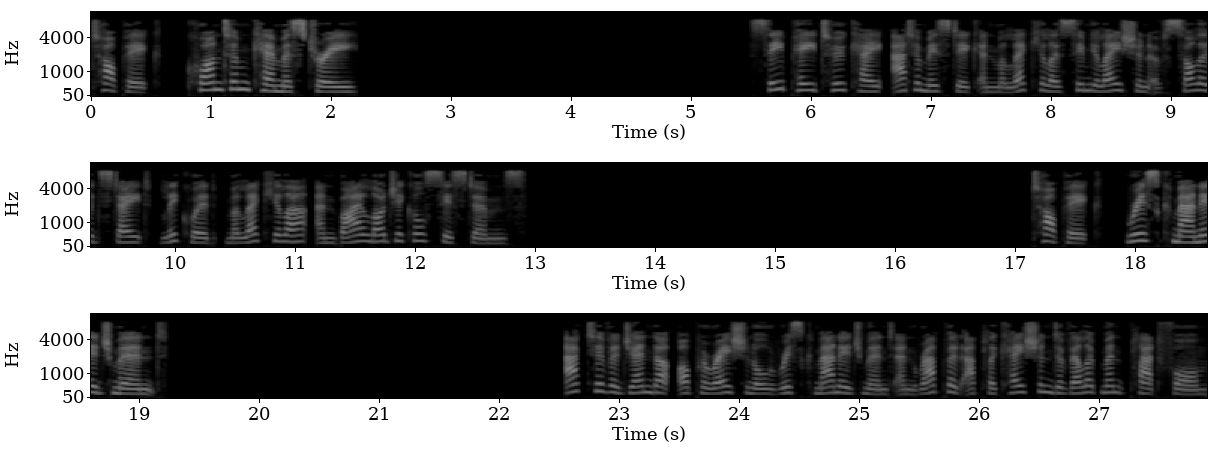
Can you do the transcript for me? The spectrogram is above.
Topic: Quantum chemistry. CP2K – atomistic and molecular simulation of solid-state, liquid, molecular, and biological systems. Topic Risk management. Active Agenda – operational risk management and rapid application development platform.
